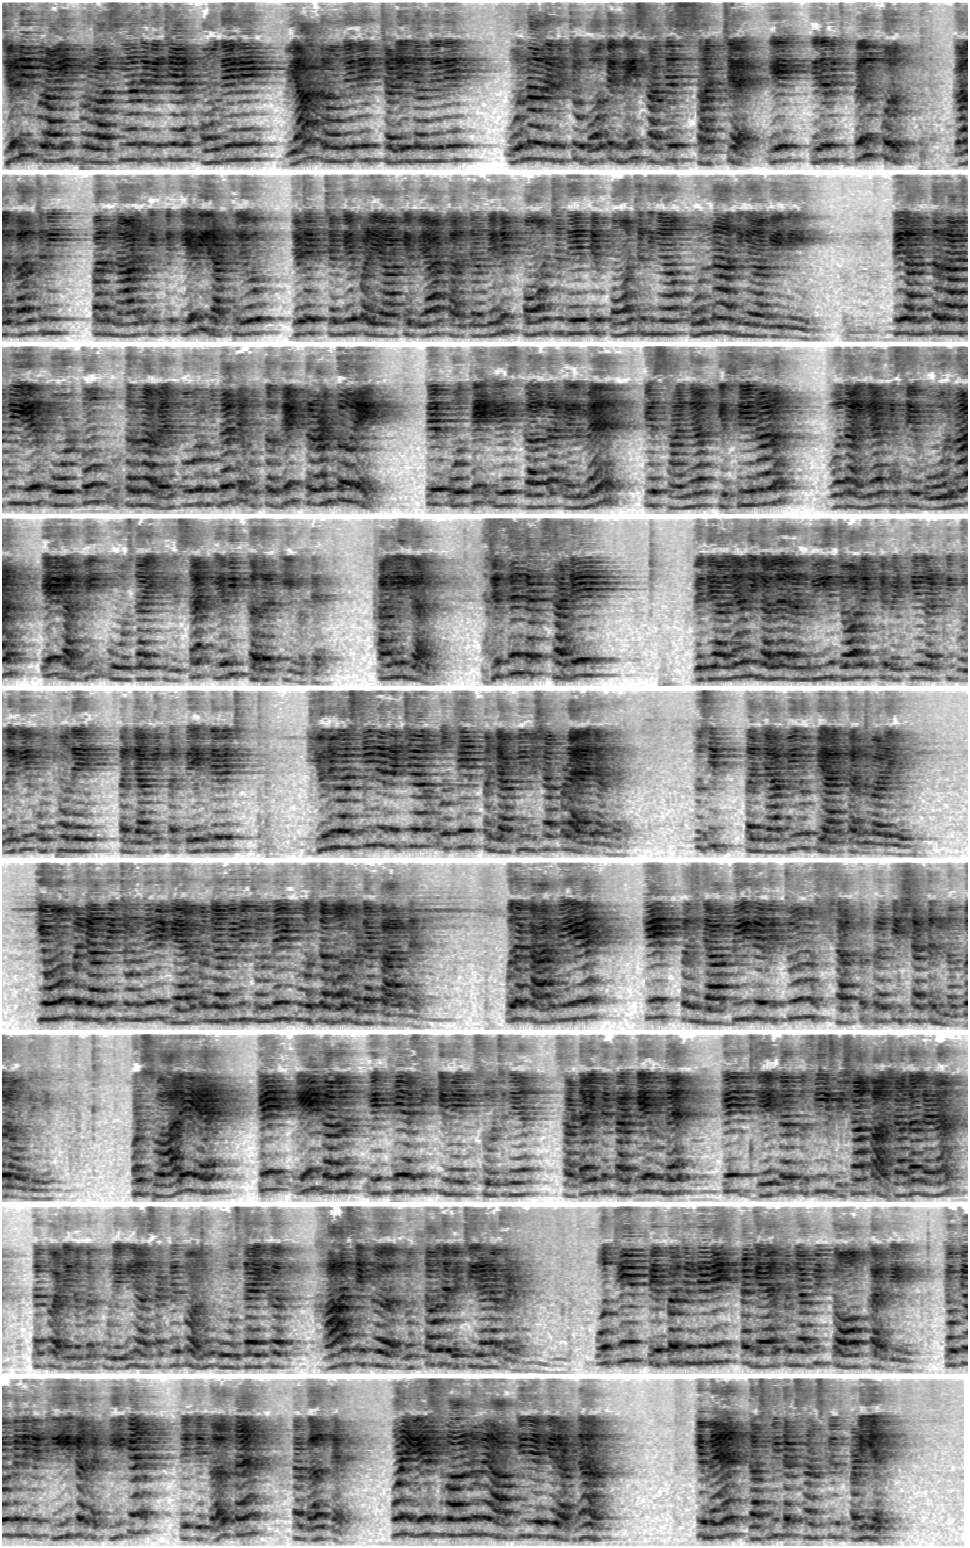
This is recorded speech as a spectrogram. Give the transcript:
ਜਿਹੜੀ ਬੁਰਾਈ ਪ੍ਰਵਾਸੀਆਂ ਦੇ ਵਿੱਚ ਹੈ, ਆਉਂਦੇ ਨੇ, ਵਿਆਹ ਕਰਾਉਂਦੇ ਨੇ, ਚਲੇ ਜਾਂਦੇ ਨੇ, ਉਹਨਾਂ ਦੇ ਵਿੱਚੋਂ ਬਹੁਤੇ ਨਹੀਂ, ਸਾਡੇ ਸੱਚ ਹੈ। ਇਹ, ਇਹਦੇ ਵਿੱਚ ਬਿਲਕੁਲ ਗੱਲ ਗਲਤ ਨਹੀਂ, ਪਰ ਨਾਲ ਇੱਕ ਇਹ ਵੀ ਰੱਖ ਲਿਓ, ਜਿਹੜੇ ਚੰਗੇ ਭਲੇ ਆ ਕੇ ਵਿਆਹ ਕਰ ਜਾਂਦੇ ਨੇ, ਪਹੁੰਚਦੇ ਤੇ ਪਹੁੰਚਦੀਆਂ, ਉਹਨਾਂ ਦੀਆਂ ਵੀ ਨਹੀਂ। ਤੇ ਅੰਤਰਰਾਸ਼ਟਰੀ 에ਅਰਪੋਰਟ ਤੋਂ ਉਤਰਨਾ ਵੈਨਕੂਵਰ ਹੁੰਦਾ ਤੇ ਉਤਰਦੇ ਟੋਰਾਂਟੋ ਨੇ। ਤੇ ਉੱਥੇ ਇਸ ਗੱਲ ਦਾ ਇਲਮ ਹੈ ਕਿ ਸਾਈਆਂ ਕਿਸੇ ਨਾਲ ਵਧਾਈਆਂ ਕਿਸੇ ਹੋਰ ਨਾਲ, ਇਹ ਗੱਲ ਵੀ ਉਸ ਦਾ ਇੱਕ ਹਿੱਸਾ ਇਹ ਵੀ ਕਦਰ ਕੀਮਤ ਹੈ। ਅਗਲੀ ਗੱਲ, ਜਿੱਥੇ ਤੱਕ ਸਾਡੇ ਵਿਦਿਆਲਿਆਂ ਦੀ ਗੱਲ ਹੈ ਰਣਵੀਰ ਜੌਲ ਇੱਥੇ ਬੈਠੀ ਹੈ, ਲੜਕੀ ਬੋਲੇਗੀ, ਉੱਥੋਂ ਦੇ ਪੰਜਾਬੀ ਪ੍ਰਪੇਖ ਦੇ ਵਿੱਚ। ਯੂਨੀਵਰਸਿਟੀ ਦੇ ਵਿੱਚ ਉੱਥੇ ਪੰਜਾਬੀ ਵਿਸ਼ਾ ਪੜਾਇਆ ਜਾਂਦਾ ਹੈ। ਤੁਸੀਂ ਪੰਜਾਬੀ ਨੂੰ ਪਿਆਰ ਕਰਨ ਵਾਲੇ ਹੋ। ਕਿਉਂ ਪੰਜਾਬੀ ਚੁਣਦੇ ਨੇ? ਗੈਰ ਪੰਜਾਬੀ ਵੀ ਚੁਣਦੇ ਨੇ ਕਿ ਉਸ ਦਾ ਬਹੁਤ ਵੱਡਾ ਕਾਰਨ ਹੈ। ਉਹਦਾ ਕਾਰਨ ਇਹ ਹੈ ਕਿ ਪੰਜਾਬੀ ਦੇ ਵਿੱਚੋਂ 100% ਨੰਬਰ ਆਉਂਦੇ ਨੇ। ਹੁਣ ਸਵਾਲ ਇਹ ਹੈ ਕਿ ਇਹ ਗੱਲ ਇੱਥੇ ਅਸੀਂ ਕਿਵੇਂ ਸੋਚਦੇ ਹਾਂ? ਸਾਡਾ ਇੱਥੇ ਤਰਕ ਇਹ ਹੁੰਦਾ ਹੈ ਕਿ ਜੇਕਰ ਤੁਸੀਂ ਵਿਸ਼ਾ ਭਾਸ਼ਾ ਦਾ ਲੈਣਾ, ਤਾਂ ਤੁਹਾਡੇ ਨੰਬਰ ਪੂਰੇ ਨਹੀਂ ਆ ਸਕਦੇ। ਤੁਹਾਨੂੰ ਉਸ ਦਾ ਇੱਕ ਖਾਸ ਇੱਕ ਨੁਕਤਾ ਉਹਦੇ ਵਿੱਚ ਹੀ ਰਹਿਣਾ ਪੈਣਾ। ਉੱਥੇ ਪੇਪਰ ਦਿੰਦੇ ਨੇ ਤਾਂ ਗੈਰ ਪੰਜਾਬੀ ਟੌਪ ਕਰਦੇ ਨੇ। ਕਿਉਂਕਿ ਉਹ ਕਹਿੰਦੇ ਜੇ ਠੀਕ ਹੈ ਤਾਂ ਠੀਕ ਹੈ, ਤੇ ਜੇ ਗਲਤ ਹੈ, ਤਾਂ ਗਲਤ ਹੈ। ਹੁਣ ਇਸ ਸਵਾਲ ਨੂੰ ਮੈਂ ਆਪ ਜੀ ਦੇ ਅੱਗੇ ਰੱਖਦਾ ਕਿ ਮੈਂ 10ਵੀਂ ਤੱਕ ਸੰਸਕ੍ਰਿਤ ਪੜ੍ਹੀ ਹੈ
